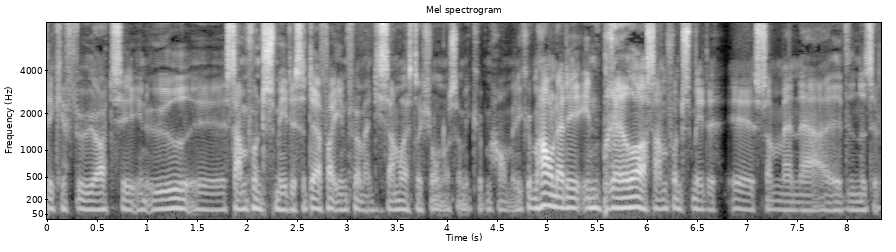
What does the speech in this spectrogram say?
det kan føre til en øget øh, samfundssmitte, så derfor indfører man de samme restriktioner som i København. Men i København er det en bredere samfundssmitte, øh, som man er øh, vidne til.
